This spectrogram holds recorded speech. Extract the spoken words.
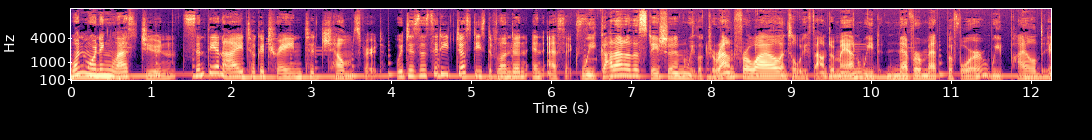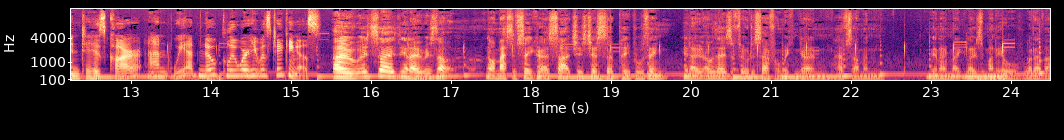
One morning last June, Cynthia and I took a train to Chelmsford, which is a city just east of London in Essex. We got out of the station, we looked around for a while until we found a man we'd never met before. We piled into his car, and we had no clue where he was taking us. Oh, it's uh, you know, it's not not a massive secret as such. It's just that people think, you know, oh, there's a field of saffron, we can go and have some and you know make loads of money or whatever.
